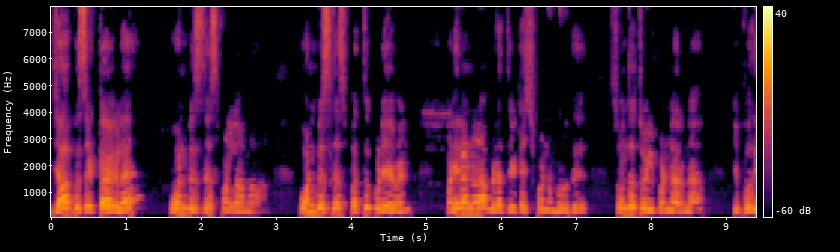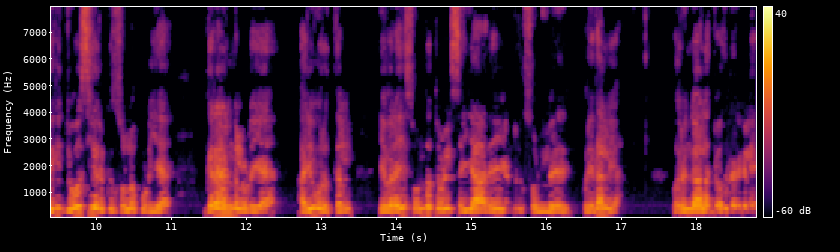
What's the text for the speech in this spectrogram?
ஜாப்பு செட் ஆகலை. ஓன் பிஸ்னஸ் பண்ணலாமா? ஓன் பிஸ்னஸ் பத்துக்குடையவன் பன்னிரெண்டாம் இடத்தை டச் பண்ணும்பொழுது சொந்த தொழில் பண்ணாருன்னா இப்போதைக்கு ஜோசியருக்கு சொல்லக்கூடிய கிரகங்களுடைய அறிவுறுத்தல் இவரை சொந்த தொழில் செய்யாதே என்று சொல்லு. புரியுதா இல்லையா? வருங்கால ஜோதிடர்களே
